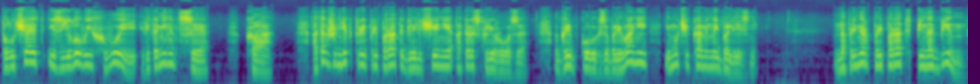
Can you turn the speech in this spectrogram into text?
получает из еловой хвои витамины С, К, а также некоторые препараты для лечения атеросклероза, грибковых заболеваний и мочекаменной болезни. Например, препарат пинобин,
